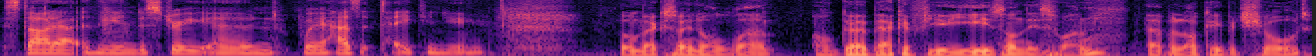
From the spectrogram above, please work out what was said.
start out in the industry and where has it taken you? Well, Maxine, I'll, um, I'll go back a few years on this one, uh, but I'll keep it short.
